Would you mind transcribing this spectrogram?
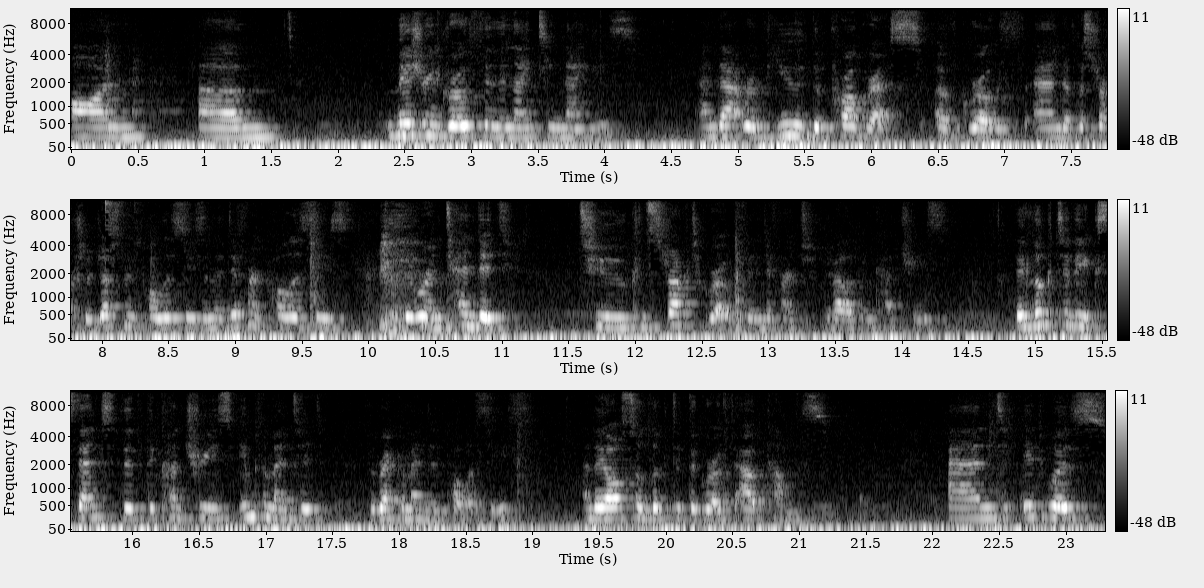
on um, measuring growth in the 1990s and that reviewed the progress of growth and of the structural adjustment policies and the different policies that were intended to construct growth in different developing countries. They looked to the extent that the countries implemented the recommended policies, and they also looked at the growth outcomes. And it was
